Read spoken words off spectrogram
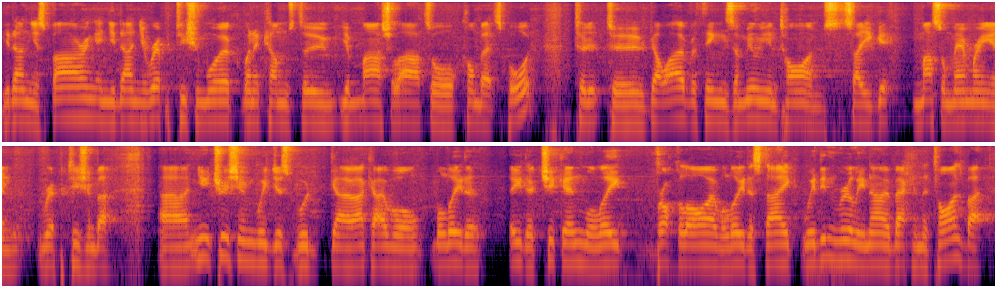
you done your sparring, and you've done your repetition work when it comes to your martial arts or combat sport to to go over things a million times, so you get muscle memory and repetition. But uh, nutrition, we just would go, okay, well we'll eat a eat a chicken, we'll eat broccoli, we'll eat a steak. We didn't really know back in the times, but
